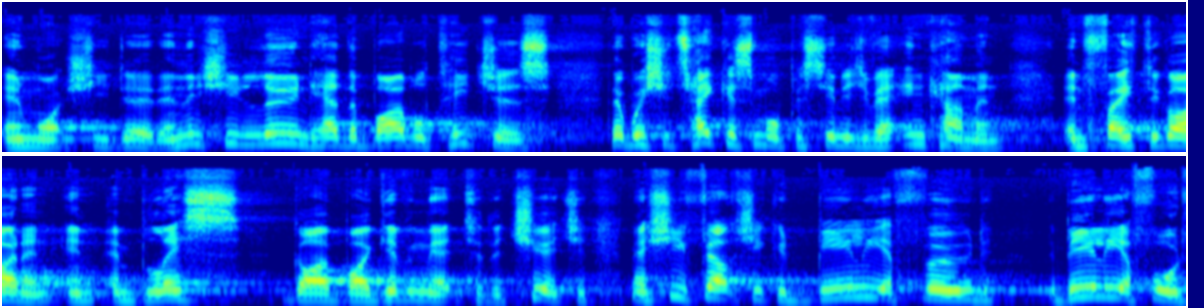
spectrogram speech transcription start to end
in what she did. And then she learned how the Bible teaches that we should take a small percentage of our income and, and faith to God and, and, and bless God by giving that to the church. Now, she felt she could barely afford, barely afford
